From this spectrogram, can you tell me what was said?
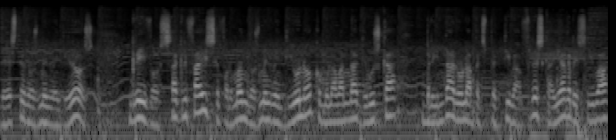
de este 2022. Grave of Sacrifice se formó en 2021 como una banda que busca brindar una perspectiva fresca y agresiva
